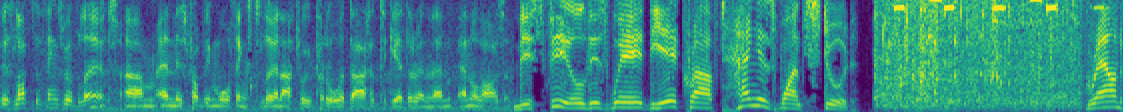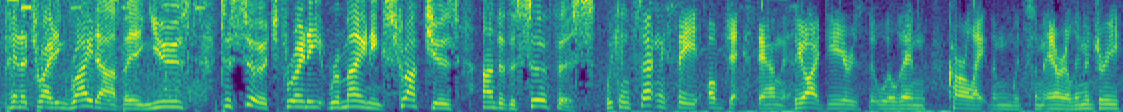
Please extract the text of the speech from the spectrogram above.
There's lots of things we've learnt, um, and there's probably more things to learn after we put all the data together and then analyse it. This field is where the aircraft hangars once stood ground penetrating radar being used to search for any remaining structures under the surface. We can certainly see objects down there. The idea is that we'll then correlate them with some aerial imagery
